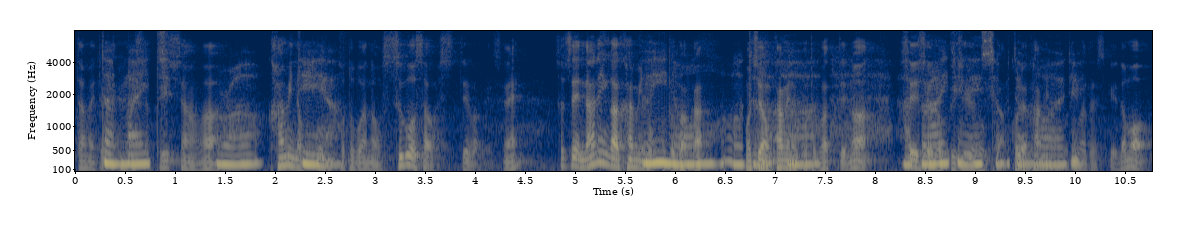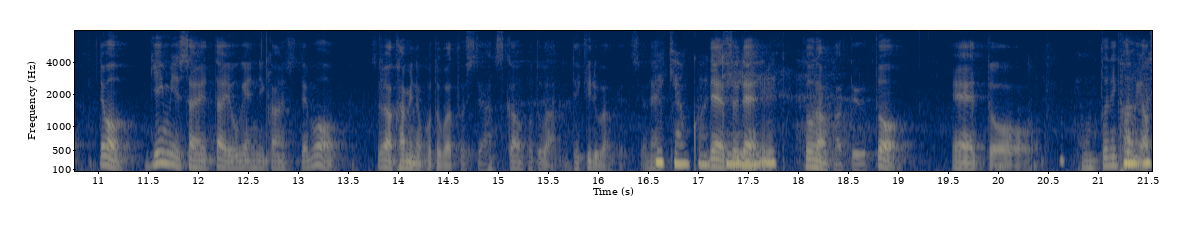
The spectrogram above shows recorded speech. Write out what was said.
改めて思いました。クリスチャンは神の言葉の凄さを知ってるわけですね。そして何が神の言葉か？もちろん神の言葉っていうのは聖書66巻これは神の言葉ですけれどもでも吟味された予言に関してもそれは神の言葉として扱うことができるわけですよね。でそれでどうなのかというと,、えっ、と本当に神が語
